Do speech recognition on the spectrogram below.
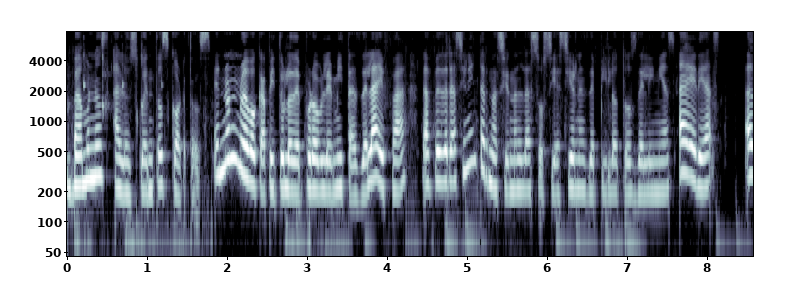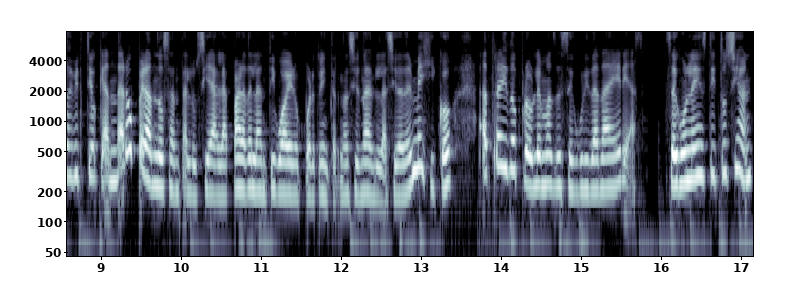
Vámonos a los cuentos cortos. En un nuevo capítulo de Problemitas del AIFA, la Federación Internacional de Asociaciones de Pilotos de Líneas Aéreas advirtió que andar operando Santa Lucía a la par del antiguo Aeropuerto Internacional de la Ciudad de México ha traído problemas de seguridad aéreas. Según la institución,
